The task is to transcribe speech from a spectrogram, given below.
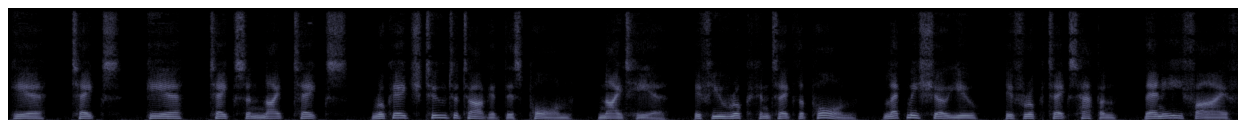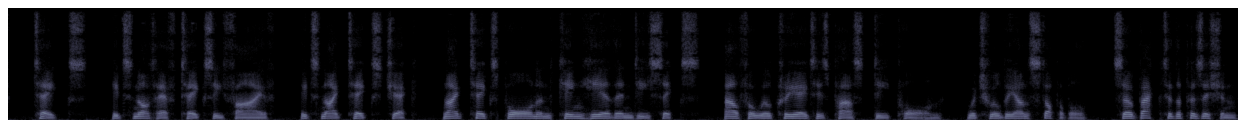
here, takes, here, takes and knight takes, Rook h2 to target this pawn, knight here, if you rook can take the pawn, let me show you, if rook takes happen, then e5, takes, it's not f takes e5, it's knight takes check, knight takes pawn and king here then d6, alpha will create his passed d pawn, which will be unstoppable, so back to the position,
